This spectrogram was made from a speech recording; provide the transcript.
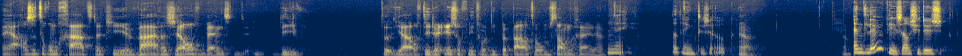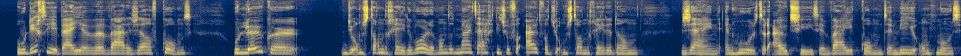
Nou ja, als het erom gaat dat je je ware zelf bent, die, ja, of die er is of niet, wordt niet bepaald door omstandigheden. Nee, dat denk ik dus ook. Ja. En het leuke is als je dus, hoe dichter je bij je ware zelf komt, hoe leuker die omstandigheden worden. Want het maakt eigenlijk niet zoveel uit wat die omstandigheden dan zijn en hoe het eruit ziet en waar je komt en wie je ontmoet.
